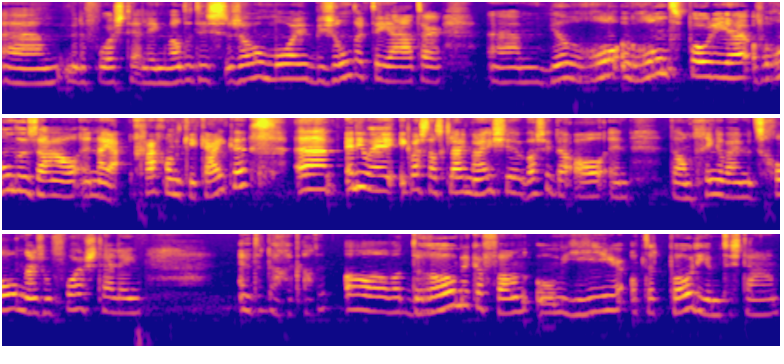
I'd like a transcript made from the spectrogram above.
Um, met een voorstelling. Want het is zo'n mooi, bijzonder theater. Um, heel ro rond podium of ronde zaal. En nou ja, ga gewoon een keer kijken. anyway, ik was als klein meisje, was ik daar al. En dan gingen wij met school naar zo'n voorstelling. En toen dacht ik altijd, oh, wat droom ik ervan om hier op dat podium te staan.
